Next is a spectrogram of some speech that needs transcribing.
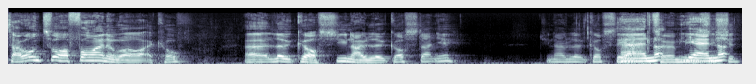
So on to our final article. Uh, Luke Goss. You know Luke Goss, don't you? Do you know Luke Goss, the Uh, actor not- and yeah, not- musician?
